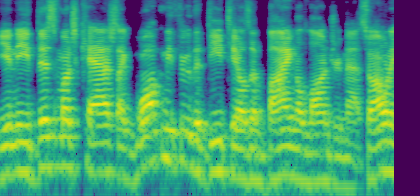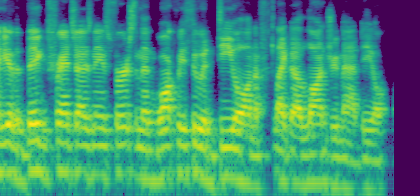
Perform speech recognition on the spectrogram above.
you need this much cash. Like, walk me through the details of buying a laundromat. So, I want to hear the big franchise names first, and then walk me through a deal on a like a laundromat deal.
